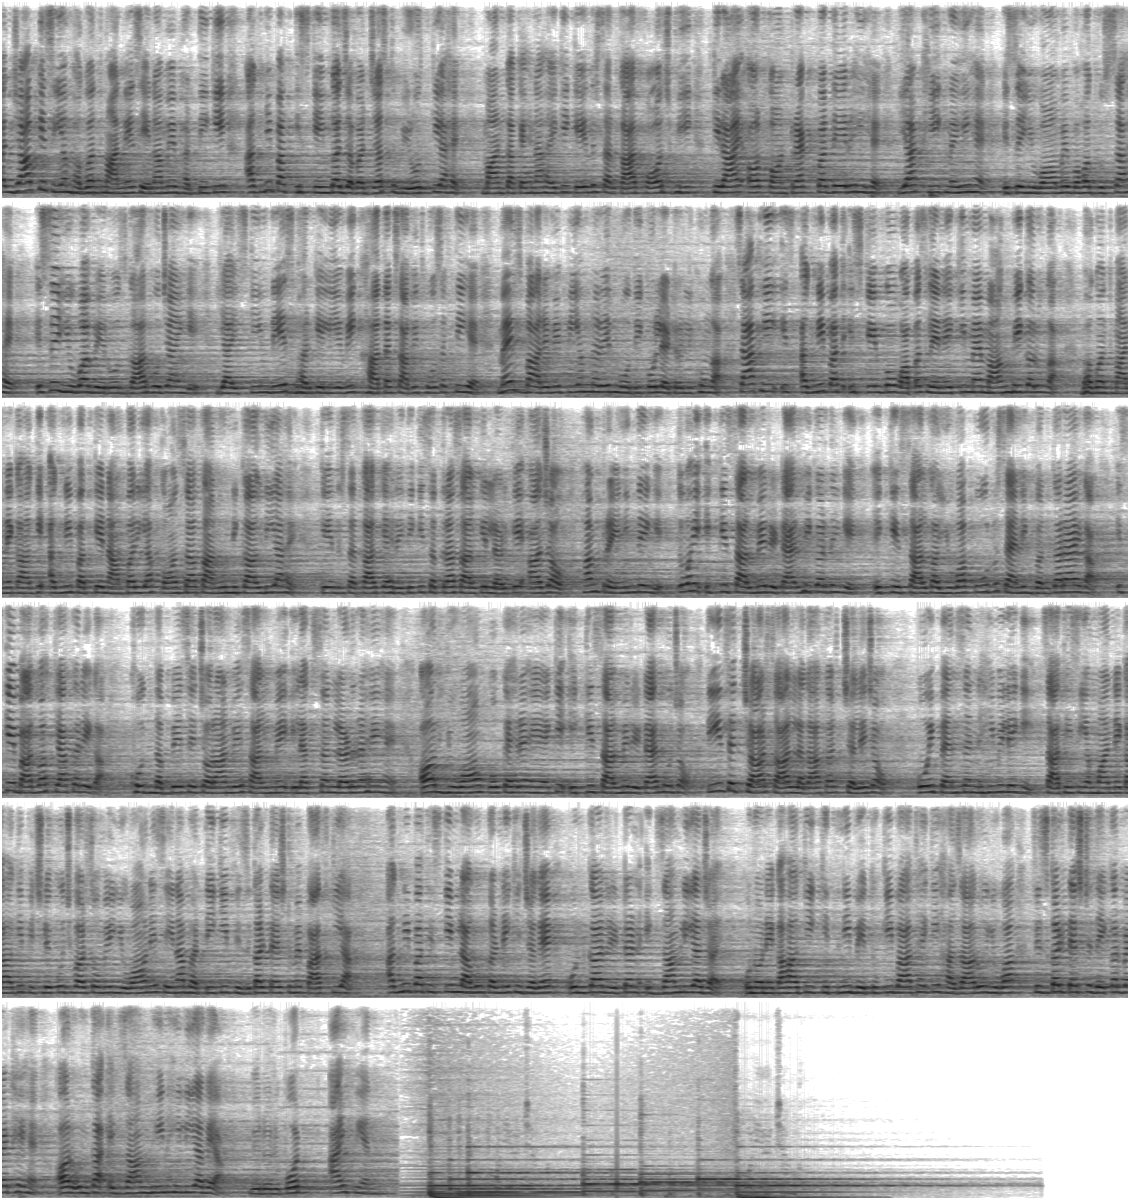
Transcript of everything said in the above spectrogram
पंजाब के सीएम भगवंत मान ने सेना में भर्ती की अग्निपथ स्कीम का ज़बरदस्त विरोध किया है। मान का कहना है कि केंद्र सरकार फौज भी किराए और कॉन्ट्रैक्ट पर दे रही है यह ठीक नहीं है। इससे युवाओं में बहुत गुस्सा है। इससे युवा बेरोजगार हो जाएँगे यह स्कीम देश भर के लिए भी घातक साबित हो सकती है। मैं इस बारे में पीएम नरेंद्र मोदी को लेटर लिखूँगा। साथ ही इस अग्निपथ स्कीम को वापस लेने की मैं मांग भी करूँगा। भगवंत मान ने कहा कि अग्निपथ के नाम पर यह कौन सा कानून निकाल दिया है? केंद्र सरकार कह रही थी कि 17 साल के लड़के आ जाओ, हम ट्रेनिंग देंगे तो वहीं 21 साल में रिटायर भी कर देंगे। 21 साल का युवा पूर्व सैनिक बनकर आएगा। इसके बाद वह क्या करेगा? खुद नब्बे से चौरानवे साल में इलेक्शन लड़ रहे हैं और युवाओं को कह रहे हैं कि 21 साल में रिटायर हो जाओ, तीन से चार साल लगाकर चले जाओ, कोई पेंशन नहीं मिलेगी। साथ ही सीएम मान ने कहा कि पिछले कुछ वर्षों में युवाओं ने सेना भर्ती की फ़िज़िकल टेस्ट में पास किया। अग्निपथ स्कीम लागू करने की जगह उनका रिटर्न एग्ज़ाम लिया जाए। उन्होंने कहा कि कितनी बेतुकी बात है कि हज़ारों युवा फ़िज़िकल टेस्ट देकर बैठे हैं और उनका एग्ज़ाम भी नहीं लिया गया। ब्यूरो रिपोर्ट आई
